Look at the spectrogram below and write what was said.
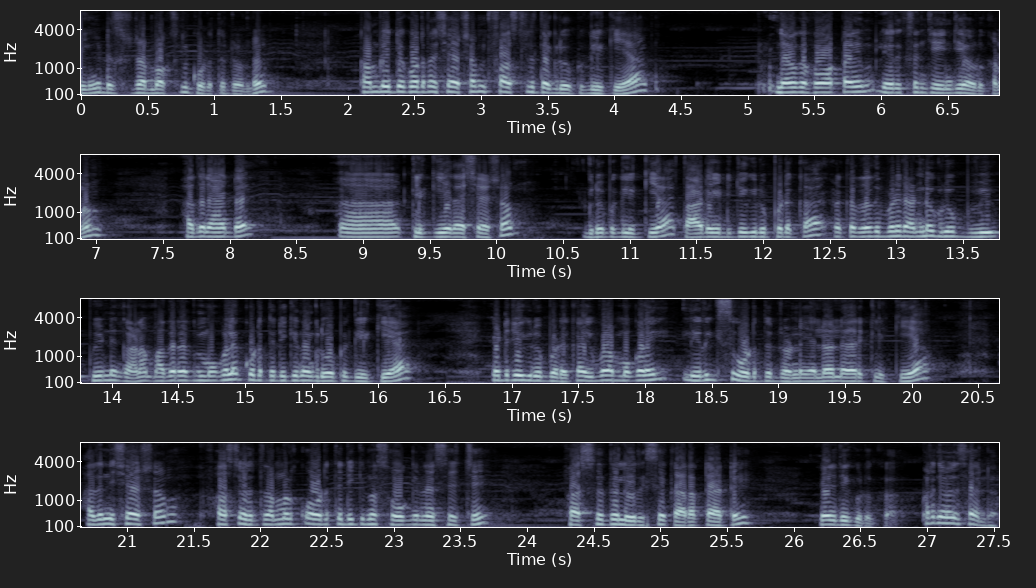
link description ബോക്സിൽ കൊടുത്തിട്ടുണ്ട്. കംപ്ലീറ്റ് കൊടുത്ത ശേഷം ഫസ്റ്റിലത്തെ ഗ്രൂപ്പ് ക്ലിക്ക് ചെയ്യുക. നമുക്ക് ഫോട്ടോയും ലിറിക്സും ചേഞ്ച് ചെയ്ത് കൊടുക്കണം. അതിനായിട്ട് ക്ലിക്ക് ചെയ്ത ശേഷം ഗ്രൂപ്പ് ക്ലിക്ക് ചെയ്യുക. താഴെ എഡിറ്റ് ഗ്രൂപ്പ് എടുക്കുക. ഇവിടെ രണ്ട് ഗ്രൂപ്പ് വീണ്ടും കാണാം. അതിനകത്ത് മുകളിൽ കൊടുത്തിരിക്കുന്ന ഗ്രൂപ്പ് ക്ലിക്ക് ചെയ്യുക. എഡിറ്റ് ഗ്രൂപ്പ് എടുക്കുക. ഇവിടെ മുകളിൽ ലിറിക്സ് കൊടുത്തിട്ടുണ്ട്. യെല്ലോ ലെയർ ക്ലിക്ക് ചെയ്യുക. അതിനുശേഷം ഫസ്റ്റ് എടുത്ത് നമ്മൾ കൊടുത്തിരിക്കുന്ന സോങ്ങിനനുസരിച്ച് ഫസ്റ്റത്തെ ലിറിക്സ് കറക്റ്റായിട്ട് എഴുതി കൊടുക്കുക. പറഞ്ഞ മനസ്സിലല്ലോ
